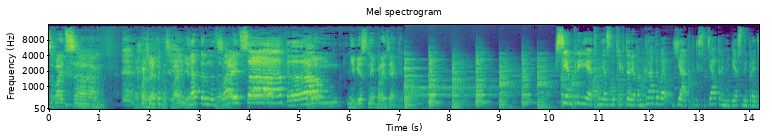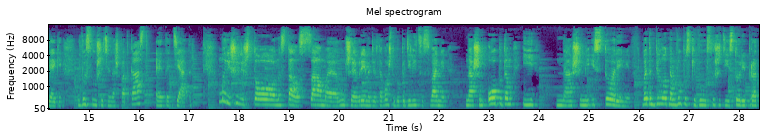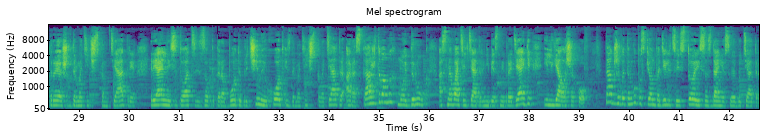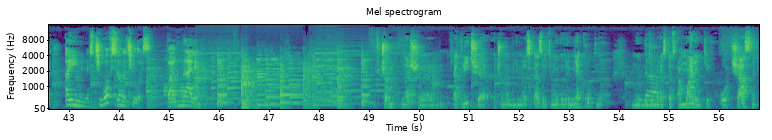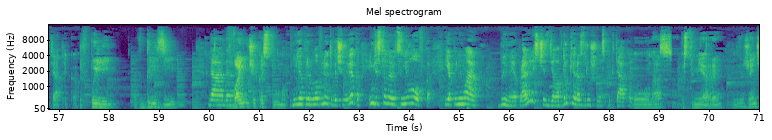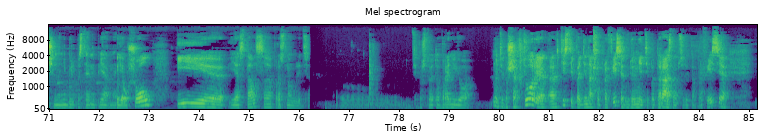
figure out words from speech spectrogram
Называется... Обожаю это название. Театр называется... «Небесные бродяги». Всем привет! Меня зовут Виктория Панкратова, я актриса театра «Небесные бродяги». Вы слушаете наш подкаст «Это театр». Мы решили, что настало самое лучшее время для того, чтобы поделиться с вами нашим опытом и нашими историями. В этом пилотном выпуске вы услышите истории про трэш в драматическом театре, реальные ситуации из опыта работы, причины и уход из драматического театра, а расскажет вам их мой друг, основатель театра «Небесные бродяги» Илья Лошаков. Также в этом выпуске он поделится историей создания своего театра, а именно с чего все началось. Погнали! В чем наше отличие, о чем мы будем рассказывать? Мы говорим не о крупных, мы будем Да. рассказывать о маленьких, о частных театриках, в пыли, в грязи, Да, да. в вонючих костюмах. Ну, я прям ловлю этого человека, и мне становится неловко. Я понимаю, блин, а я правильно сейчас сделала? А вдруг я разрушила спектакль? У нас костюмеры, женщины, они были постоянно пьяные. Я ушел, и я остался просто на улице. Типа, что это вранье. Ну, типа, шахтеры, а- артисты по одинаковой профессии. Я говорю, нет, типа, это разная абсолютно профессия.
